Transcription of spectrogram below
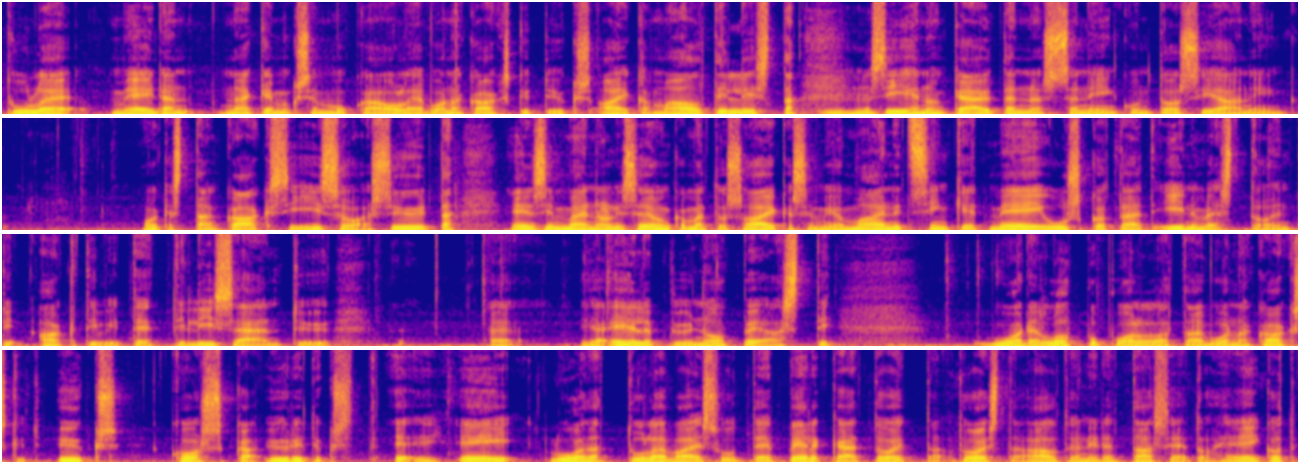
tulee meidän näkemyksen mukaan olemaan vuonna 2021 aika maltillista. Mm-hmm. Ja siihen on käytännössä niin kuin tosiaan niin oikeastaan kaksi isoa syytä. Ensimmäinen oli se, jonka mä tuossa aikaisemmin jo mainitsinkin, että me ei uskota, että investointiaktiviteetti lisääntyy ja elpyy nopeasti vuoden loppupuolella tai vuonna 2021, koska yritykset ei, ei luota tulevaisuuteen, pelkää toista, toista aaltoa niiden taseet on heikot.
